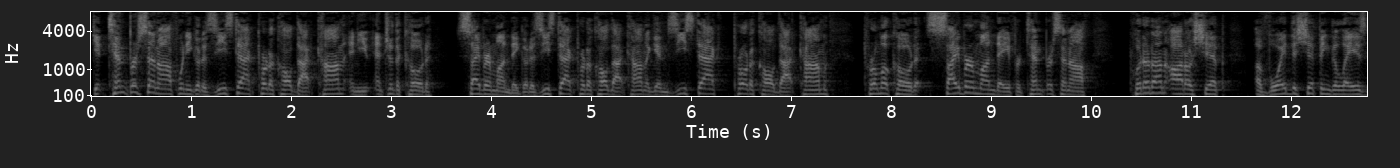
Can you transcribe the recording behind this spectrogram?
Get 10% off when you go to zstackprotocol.com and you enter the code Cyber Monday. Go to zstackprotocol.com. Again, zstackprotocol.com promo code Cyber Monday for 10% off. Put it on auto ship. Avoid the shipping delays.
